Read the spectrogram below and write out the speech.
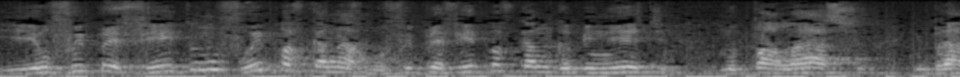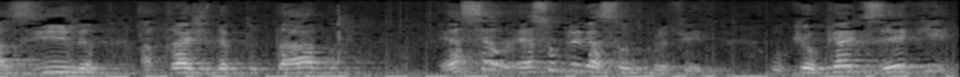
E eu fui prefeito, não fui para ficar na rua, fui prefeito para ficar no gabinete, no palácio, em Brasília, atrás de deputado. Essa é, essa é a obrigação do prefeito. O que eu quero dizer é que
